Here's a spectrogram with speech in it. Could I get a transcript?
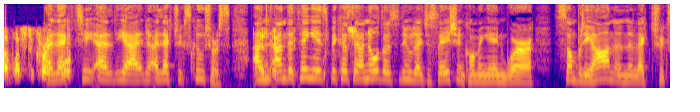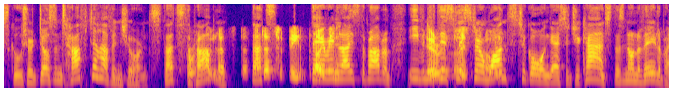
uh, what's the correct electric, uh, yeah, electric scooters. And electric and the thing scooters. is, because I know there's new legislation coming in where somebody on an electric scooter doesn't have to have insurance. That's the problem. That's, that's, that's, that's bit, therein lies the problem. Even if this listener wants to go and get it, you can't. There's none available.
